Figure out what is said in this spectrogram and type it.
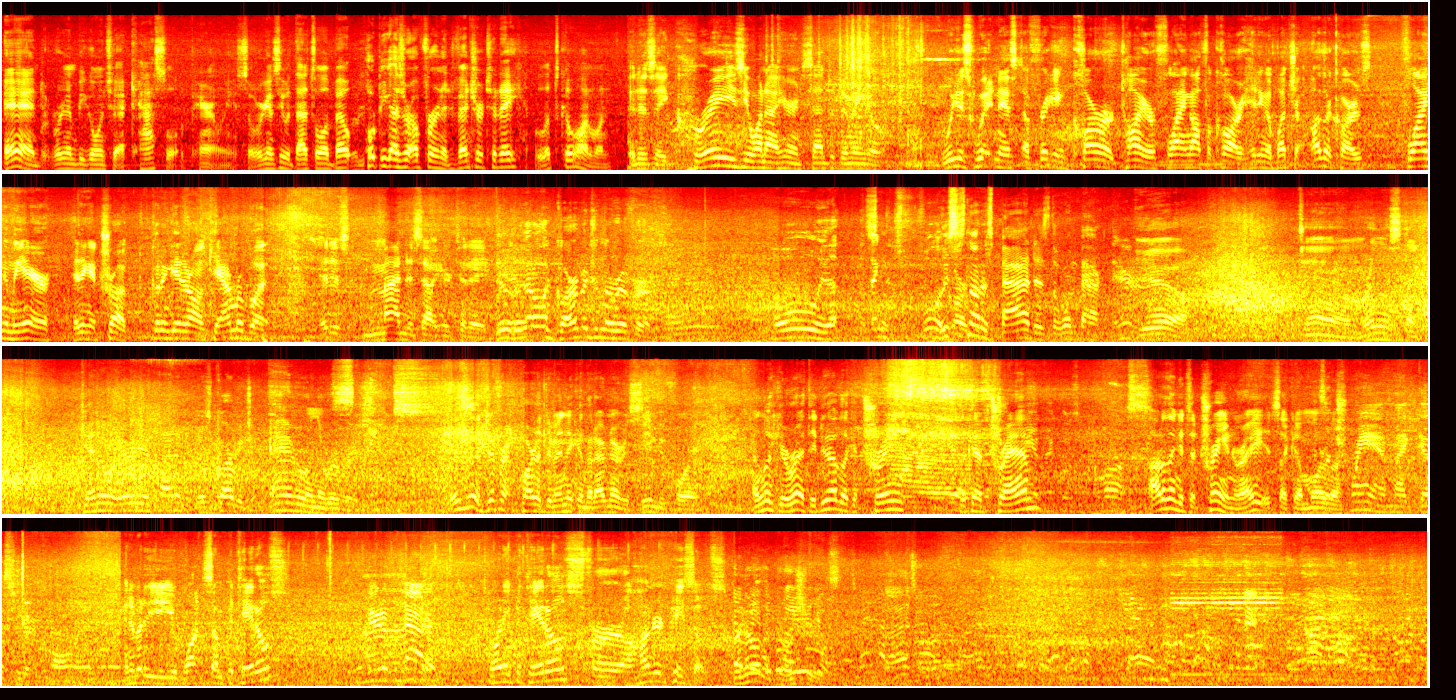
And we're gonna be going to a castle apparently. So we're gonna see what that's all about. Hope you guys are up for an adventure today. Let's go on one. It is a crazy one out here in Santo Domingo. We just witnessed a freaking car tire flying off a car, hitting a bunch of other cars, flying in the air, hitting a truck. Couldn't get it on camera, but it is madness out here today. Dude, look at all the garbage in the river. Holy, that, thing is full of it's garbage. not as bad as the one back there. Yeah. Damn, we're in this like ghetto area kind of. There's garbage everywhere in the rivers. This is a different part of Dominican that I've never seen before. And look, you're right. They do have like a train, like a tram. That. I don't think it's a train, right? It's like a more It's of a a. tram, I guess you would call it. Anybody want some potatoes? Potato, potato. 20 potatoes for 100 pesos. Look at all the groceries.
